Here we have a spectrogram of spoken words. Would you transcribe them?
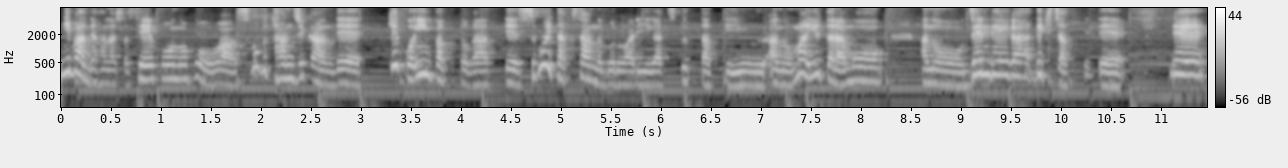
2番で話した製法の方はすごく短時間で結構インパクトがあってすごいたくさんのブルワリーが作ったっていうあのまあ言ったらもうあの前例ができちゃっててで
